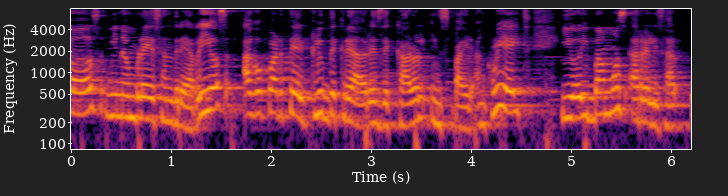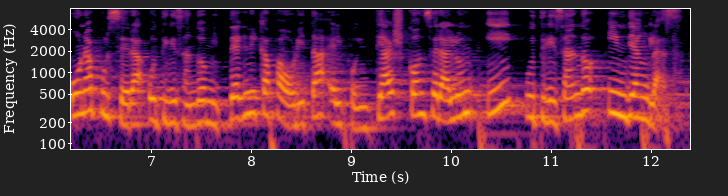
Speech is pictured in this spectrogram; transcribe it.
todos, mi nombre es Andrea Ríos, hago parte del club de creadores de Carol Inspire and Create y hoy vamos a realizar una pulsera utilizando mi técnica favorita, el pointage con Ceralum y utilizando Indian Glass.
